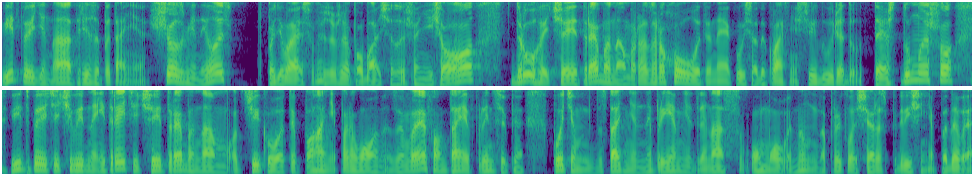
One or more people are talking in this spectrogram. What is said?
відповіді на три запитання: що змінилось? Сподіваюся, ви вже побачили, що нічого. Друге, чи треба нам розраховувати на якусь адекватність від уряду? Теж думаю, що відповідь очевидна. І третє, чи треба нам очікувати погані перемовини з МВФом, та і в принципі потім достатньо неприємні для нас умови. Ну, наприклад, ще раз підвищення ПДВ.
